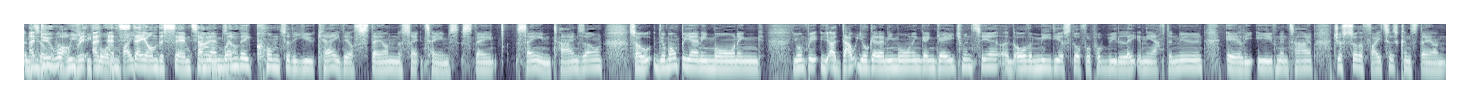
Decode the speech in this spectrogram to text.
and do a what? week Re- and and stay on the same time. And then when zone? they come to the UK, they'll stay on the same same same, time zone. So there won't be any morning. You won't be. I doubt you'll get any morning engagements here, and all the media stuff will probably be late in the afternoon, early evening time, just so the fighters can stay on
